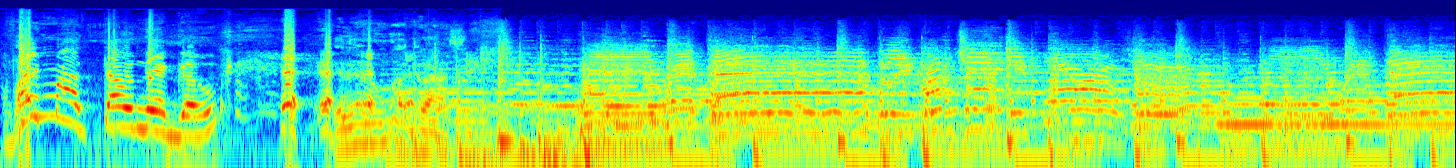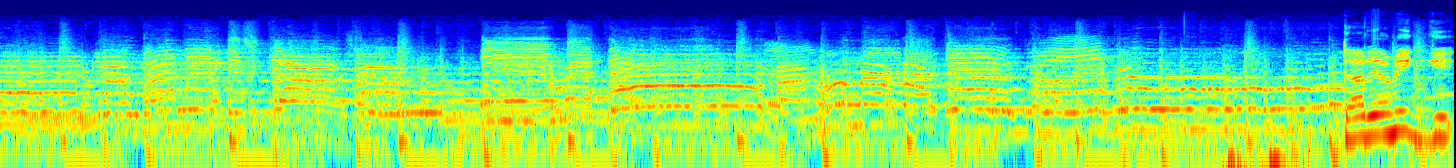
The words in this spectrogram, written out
vai matar o negão. Ele era uma graça. Cari amici,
